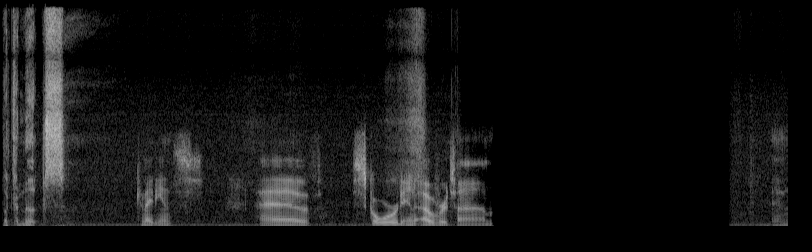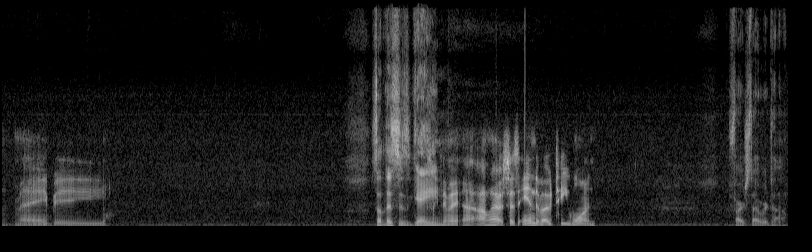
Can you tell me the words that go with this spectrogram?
The Canucks. Canadiens have scored in overtime. And maybe So this is game I don't know. It says end of OT one, first overtime.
